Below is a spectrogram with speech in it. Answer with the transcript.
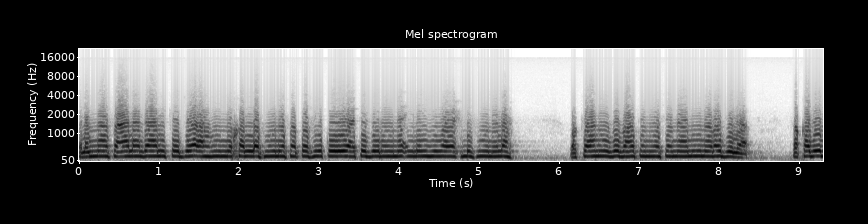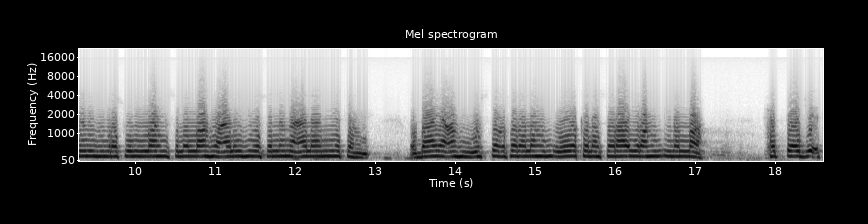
فلما فعل ذلك جاءه المخلفون فطفقوا يعتذرون إليه ويحلفون له. وكانوا بضعة وثمانين رجلا فقبل منهم رسول الله صلى الله عليه وسلم علانيتهم وبايعهم واستغفر لهم ووكل سرائرهم إلى الله. حتى جئت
